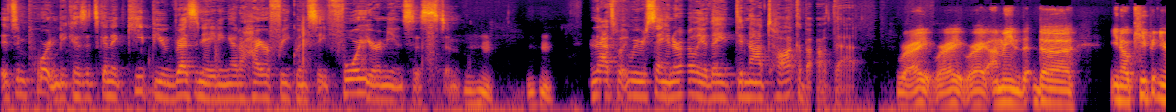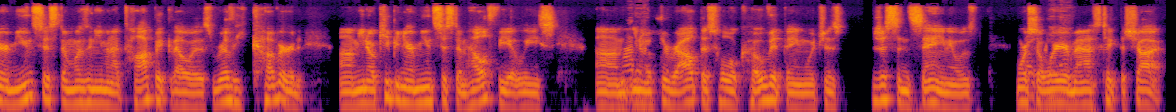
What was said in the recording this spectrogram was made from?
it's important because it's going to keep you resonating at a higher frequency for your immune system mm-hmm. Mm-hmm. and that's what we were saying earlier they did not talk about that right right right i mean the, the you know keeping your immune system wasn't even a topic that was really covered um, you know keeping your immune system healthy at least um, you know throughout this whole covid thing which is just insane it was more so wear your mask take the shot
